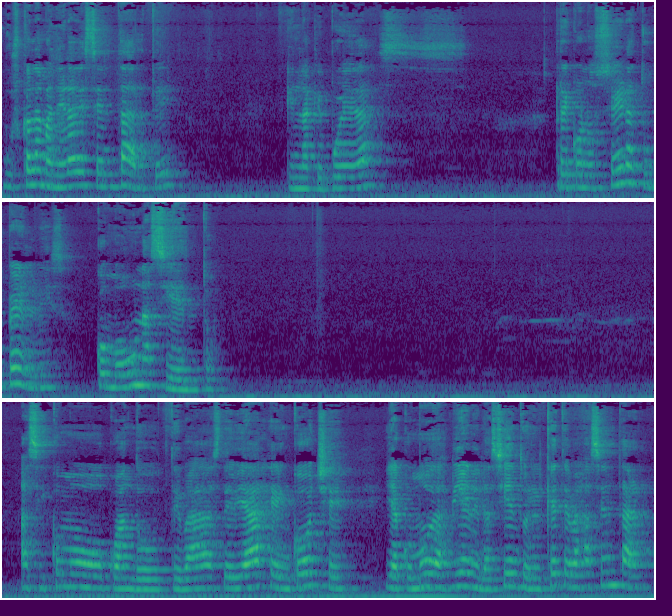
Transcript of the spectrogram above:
busca la manera de sentarte en la que puedas reconocer a tu pelvis como un asiento. Así como cuando te vas de viaje en coche y acomodas bien el asiento en el que te vas a sentar,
